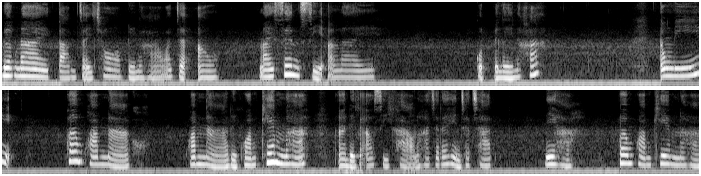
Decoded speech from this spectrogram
เลือกได้ตามใจชอบเลยนะคะ ว่าจะเอาลายเส้นสีอะไร กดไปเลยนะคะ ตรงนี้เพิ่มความหนาความหนาหรือความเข้มนะคะะเดี๋ยวจะเอาสีขาวนะคะ จะได้เห็นชัดๆ นี่ค่ะ เพิ่มความเข้มนะคะ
